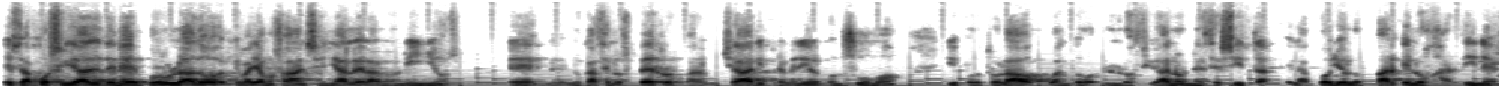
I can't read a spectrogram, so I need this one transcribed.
esa posibilidad de tener, por un lado, que vayamos a enseñarle a los niños ¿eh? lo que hacen los perros para luchar y prevenir el consumo, y por otro lado, cuando los ciudadanos necesitan el apoyo en los parques, en los jardines,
